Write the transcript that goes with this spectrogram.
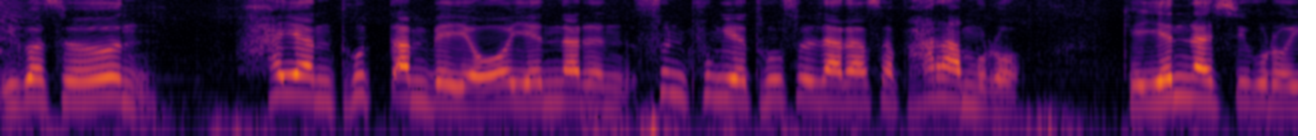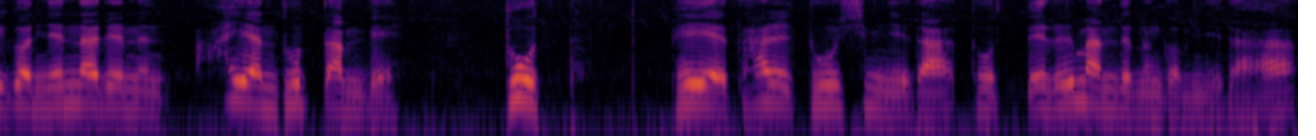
예. 이것은 하얀 돛담배요. 옛날은 순풍에 돛을 달아서 바람으로 옛날식으로 이건 옛날에는 하얀 돛담배 돛 배에 달 돛입니다. 돛대를 만드는 겁니다.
